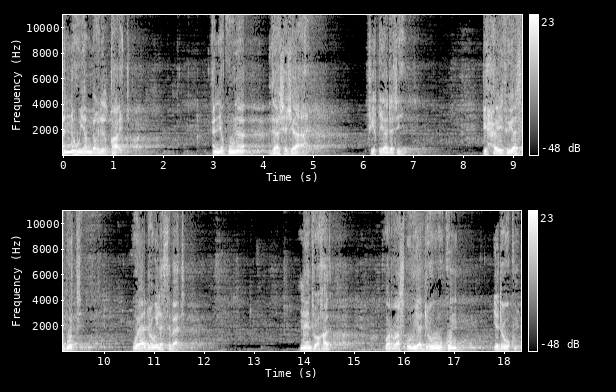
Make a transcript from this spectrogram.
أنه ينبغي للقائد أن يكون ذا شجاعة في قيادته بحيث يثبت ويدعو إلى الثبات. منين تؤخذ؟ والرسول يدعوكم يدعوكم.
